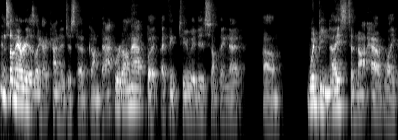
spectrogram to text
in some areas, like I kind of just have gone backward on that. But I think too, it is something that um, would be nice to not have like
